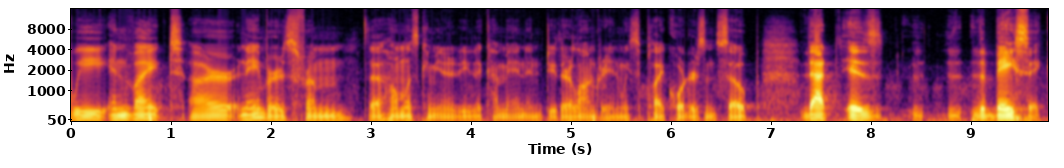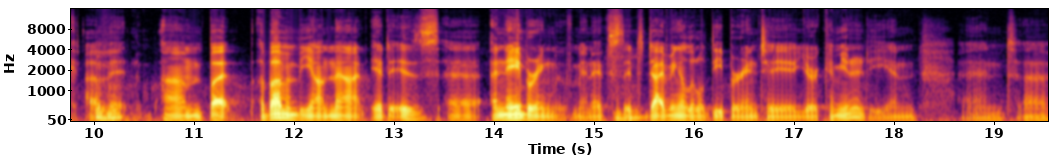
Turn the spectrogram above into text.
we invite our neighbors from the homeless community to come in and do their laundry, and we supply quarters and soap. That is the basic of it. Um, but above and beyond that, it is uh, a neighboring movement. It's it's diving a little deeper into your community and and uh,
